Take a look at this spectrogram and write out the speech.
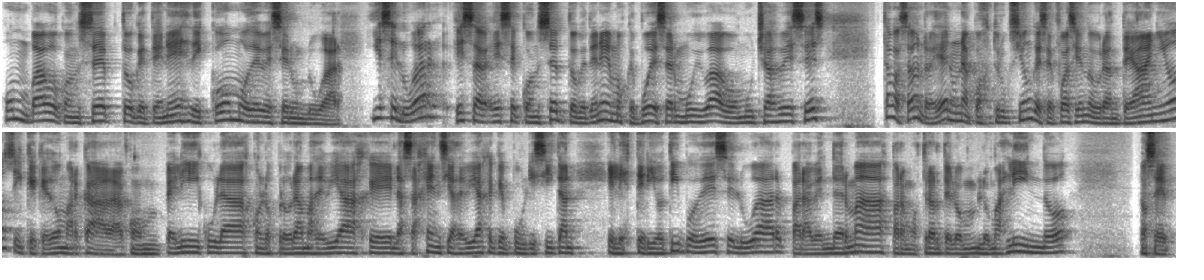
un vago concepto que tenés de cómo debe ser un lugar. Y ese lugar, esa- ese concepto que tenemos, que puede ser muy vago muchas veces, está basado en realidad en una construcción que se fue haciendo durante años y que quedó marcada con películas, con los programas de viaje, las agencias de viaje que publicitan el estereotipo de ese lugar para vender más, para mostrarte lo, lo más lindo. No sé,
